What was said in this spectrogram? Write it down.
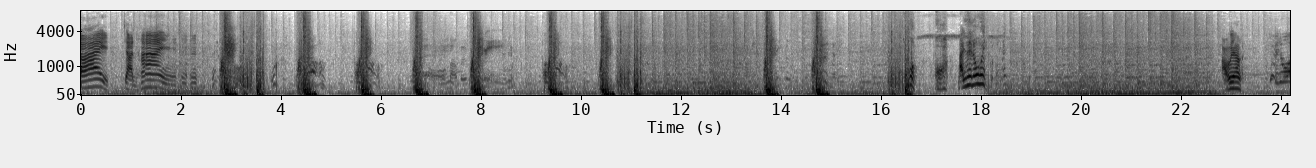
ได้ จัดให้ ไปเลยนะเว้ย เอายัง ช่วยด้ว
